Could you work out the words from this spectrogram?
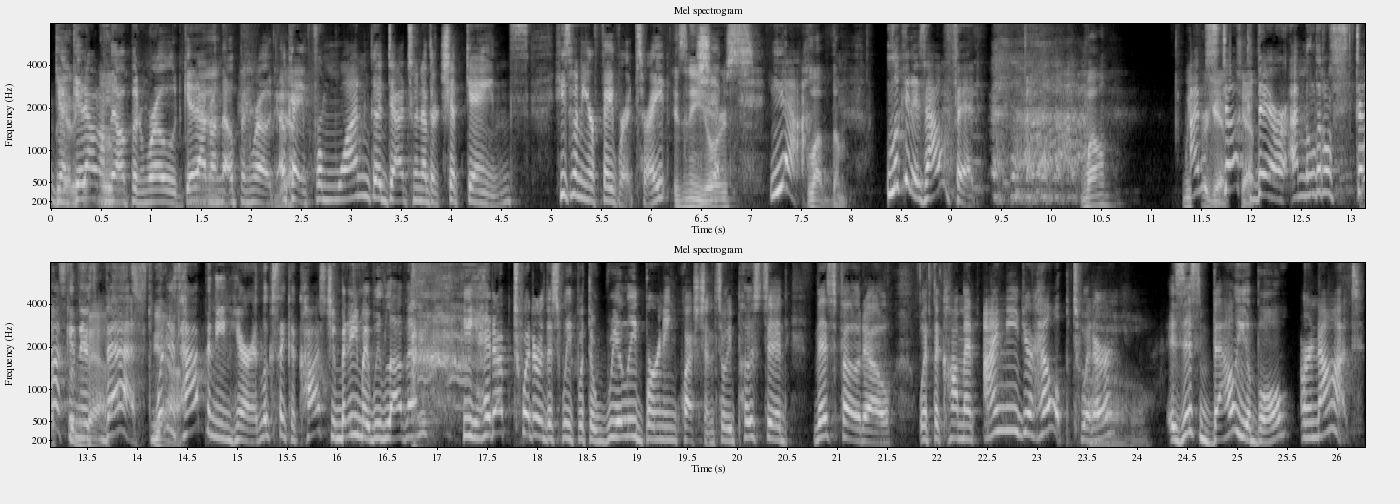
Yeah, gotta get out on the open road. Get out on the open road. Yeah. Okay, from one good dad to another, Chip Gaines. He's one of your favorites, right? Isn't he Chip. yours? Yeah. Love them. Look at his outfit. Well, we I'm forgive stuck Chip. there. I'm a little stuck the in this vest? vest. What Yeah. is happening here? It looks like a costume. But anyway, we love him. he hit up Twitter this week with a really burning question. So he posted this photo with the comment, I need your help, Twitter. Oh. Is this valuable or not?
